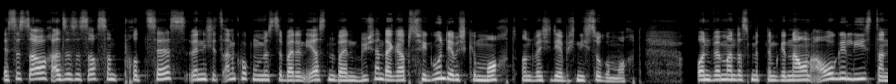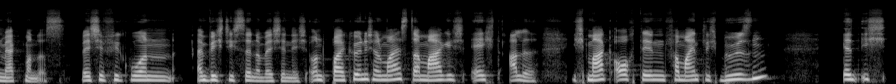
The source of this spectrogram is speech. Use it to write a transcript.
Es ist auch, also es ist auch so ein Prozess, wenn ich jetzt angucken müsste bei den ersten beiden Büchern, da gab es Figuren, die habe ich gemocht und welche, die habe ich nicht so gemocht. Und wenn man das mit einem genauen Auge liest, dann merkt man das, welche Figuren einem wichtig sind und welche nicht. Und bei König und Meister mag ich echt alle. Ich mag auch den vermeintlich Bösen. Und ich,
